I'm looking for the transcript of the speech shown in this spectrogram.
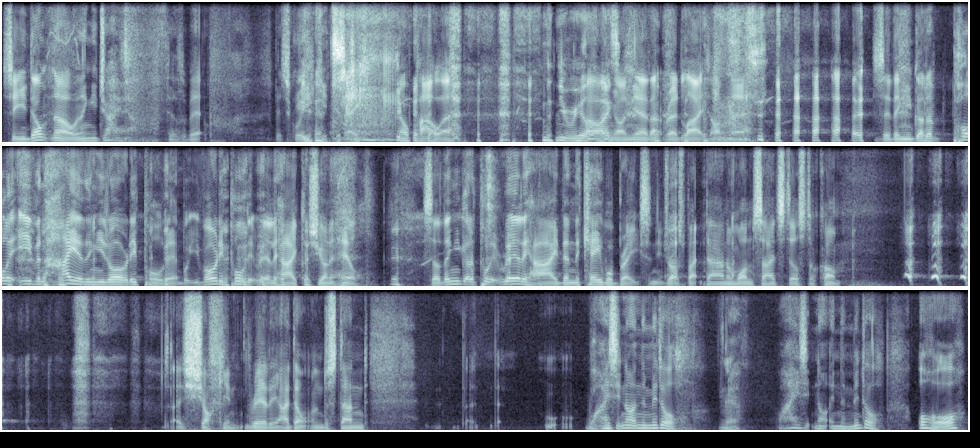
So you don't know, and then you drive. feels a bit, a bit squeaky today. No power. then you Oh, realize. hang on, yeah, that red light's on there. so then you've got to pull it even higher than you'd already pulled it, but you've already pulled it really high because you're on a hill. So then you've got to pull it really high, then the cable breaks and it drops back down, and one side's still stuck on. It's shocking, really. I don't understand. Why is it not in the middle? Yeah. Why is it not in the middle? Or,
